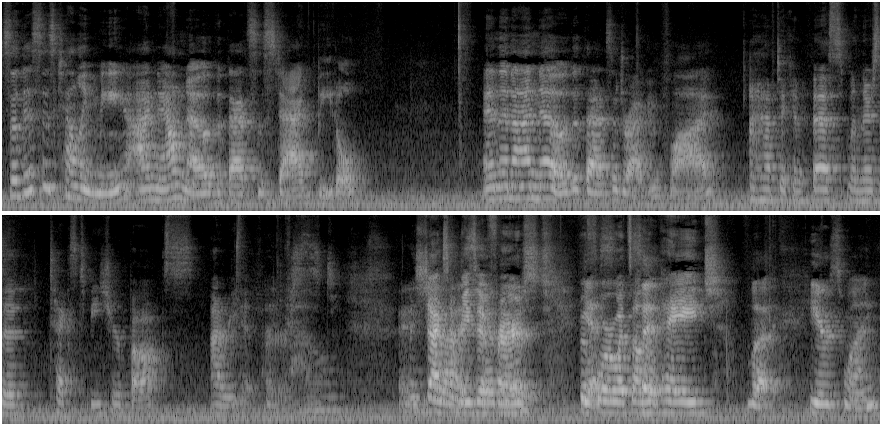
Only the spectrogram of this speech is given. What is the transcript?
So this is telling me I now know that that's a stag beetle. And then I know that that's a dragonfly. I have to confess, when there's a text feature box, I read it first. Miss Jackson reads so it there- first before Yes, what's on so- the page. Look, here's one.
